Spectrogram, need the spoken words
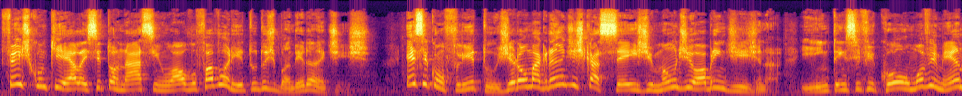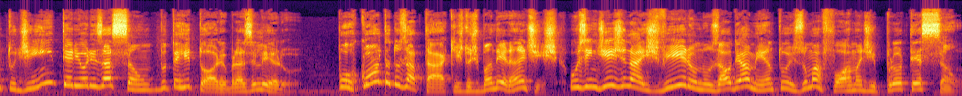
fez com que elas se tornassem o alvo favorito dos bandeirantes. Esse conflito gerou uma grande escassez de mão de obra indígena e intensificou o movimento de interiorização do território brasileiro. Por conta dos ataques dos bandeirantes, os indígenas viram nos aldeamentos uma forma de proteção.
